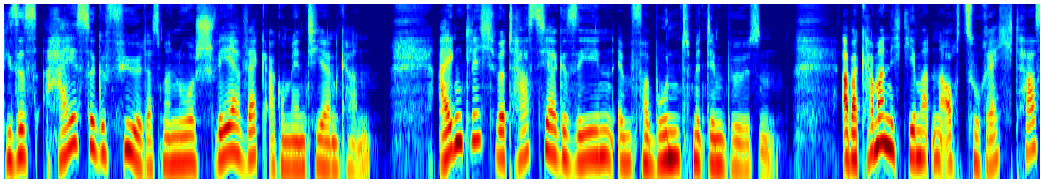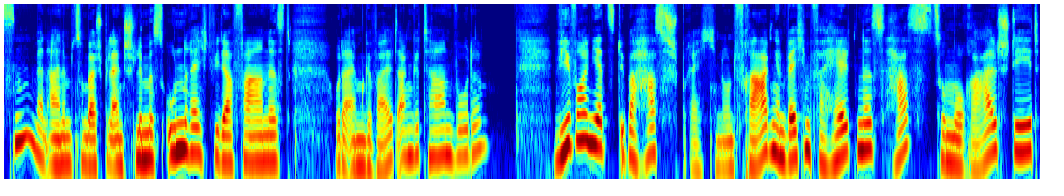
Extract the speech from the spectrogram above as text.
Dieses heiße Gefühl, das man nur schwer wegargumentieren kann. Eigentlich wird Hass ja gesehen im Verbund mit dem Bösen. Aber kann man nicht jemanden auch zu Recht hassen, wenn einem zum Beispiel ein schlimmes Unrecht widerfahren ist oder einem Gewalt angetan wurde? Wir wollen jetzt über Hass sprechen und fragen, in welchem Verhältnis Hass zur Moral steht,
